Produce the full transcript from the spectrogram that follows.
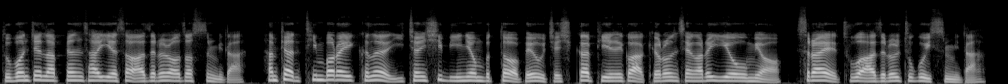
두 번째 남편 사이에서 아들을 얻었습니다. 한편 팀버레이크는 2012년부터 배우 제시카 비엘과 결혼 생활을 이어오며 슬하에 두 아들을 두고 있습니다.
